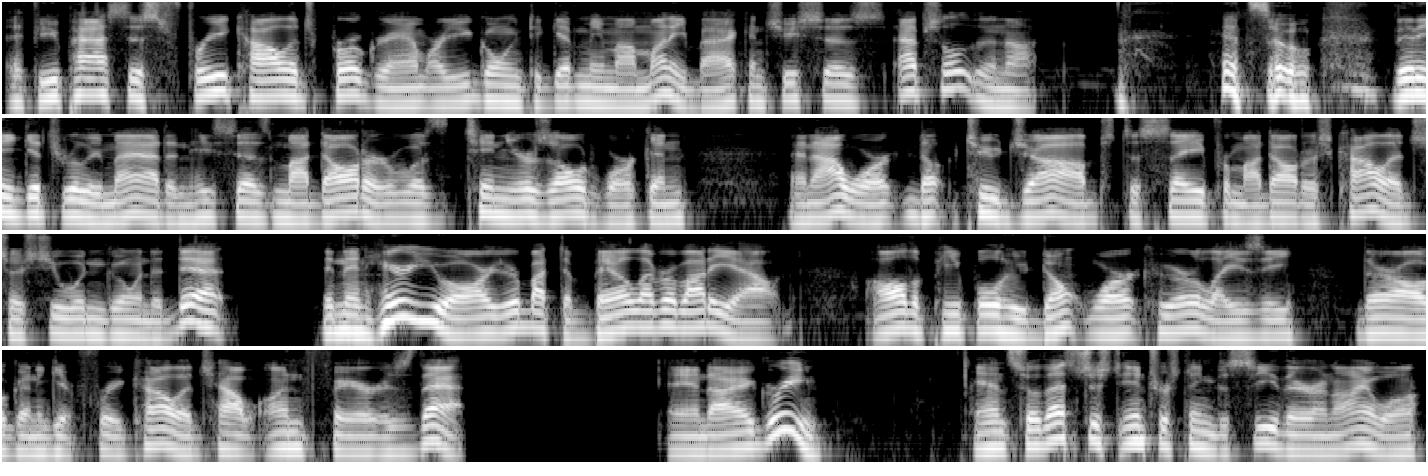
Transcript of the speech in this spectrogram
If you pass this free college program, are you going to give me my money back? And she says, Absolutely not. and so then he gets really mad and he says, My daughter was 10 years old working, and I worked two jobs to save for my daughter's college so she wouldn't go into debt. And then here you are, you're about to bail everybody out. All the people who don't work, who are lazy, they're all going to get free college. How unfair is that? And I agree. And so that's just interesting to see there in Iowa.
